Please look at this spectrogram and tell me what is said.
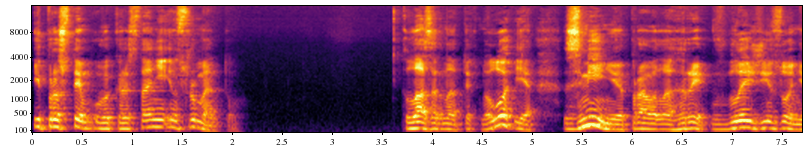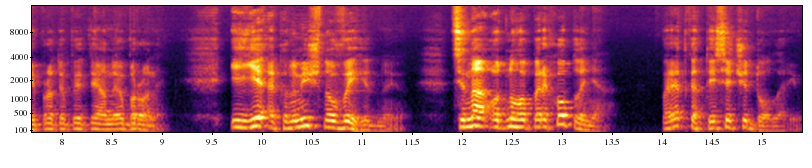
і простим у використанні інструментом. Лазерна технологія змінює правила гри в ближній зоні протиповітряної оборони і є економічно вигідною. Ціна одного перехоплення порядка тисячі доларів.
